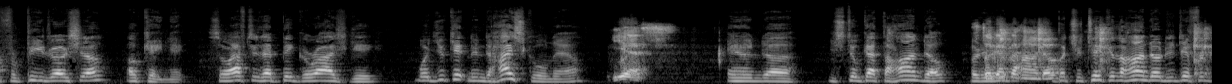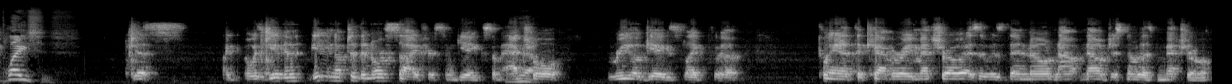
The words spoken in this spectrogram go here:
For Pedro show. Okay, Nick. So after that big garage gig, well, you're getting into high school now, Yes. and uh, you still got the Hondo. But Still got the Hondo. But you're taking the Hondo to different places. Yes. I was getting getting up to the north side for some gigs, some actual real gigs, like uh, playing at the Cabaret Metro, as it was then known. Now, now just known as Metro.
